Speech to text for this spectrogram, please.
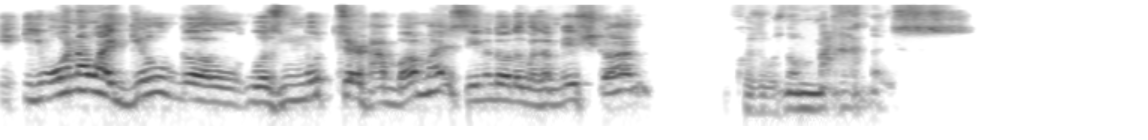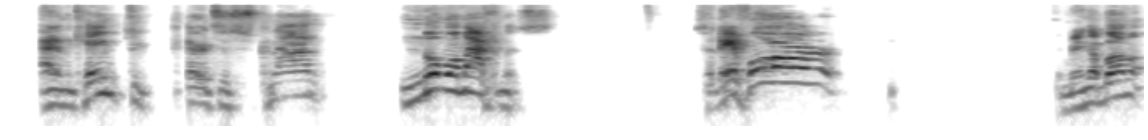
you want to know why Gilgal was mutter Habamas, even though there was a Mishkan, because there was no Machnas. And came to Eretz Canaan, no more Machnas. So therefore, bring a bummer.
